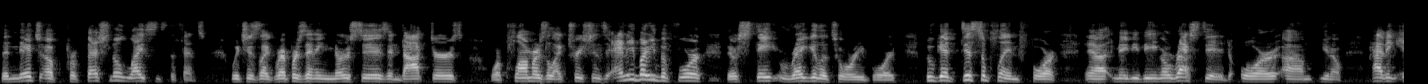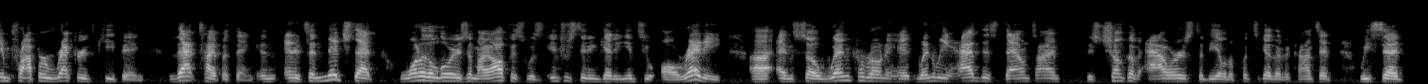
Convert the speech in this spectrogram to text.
the niche of professional license defense, which is like representing nurses and doctors or plumbers, electricians, anybody before their state regulatory board who get disciplined for uh, maybe being arrested or um, you know having improper record keeping that type of thing. And, and it's a niche that one of the lawyers in my office was interested in getting into already. Uh, and so when Corona hit, when we had this downtime, this chunk of hours to be able to put together the content, we said,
